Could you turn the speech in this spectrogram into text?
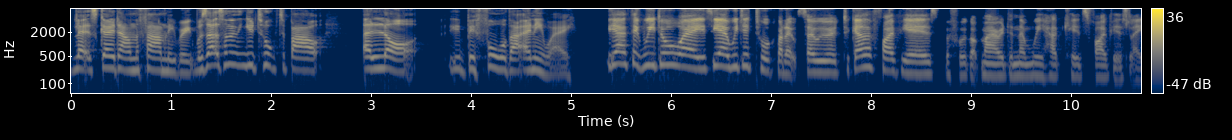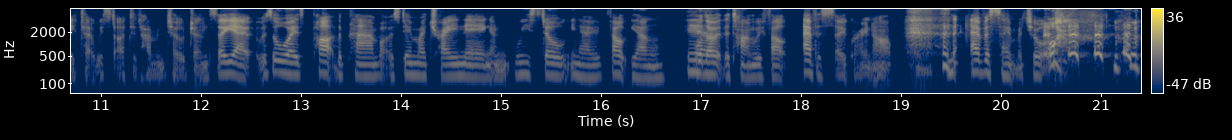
let's go down the family route? Was that something that you talked about a lot before that anyway? Yeah i think we'd always yeah we did talk about it. So we were together five years before we got married and then we had kids five years later we started having children. So yeah it was always part of the plan but i was doing my training and we still you know felt young although at the time we felt ever so grown up and ever so mature I mean,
